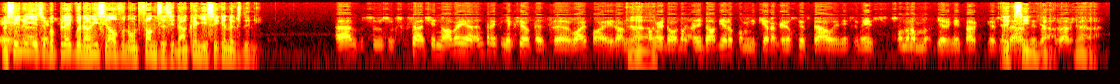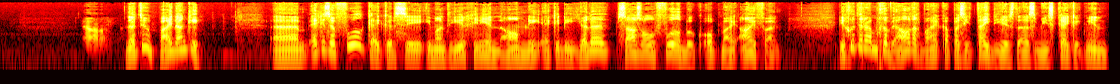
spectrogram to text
Maar sê nou En, jy's op 'n plek waar daar nie selfoon ontvangs is nie, dan kan jy seker niks doen nie. Ehm so so so so as jy naby 'n internet koneksie ook is, uh, Wi-Fi, dan Ja. vang jy daar dan kan jy daardeur kommunikeer, dan kan jy nog steeds bel en SMS sonder om deur die netwerk jou Ek sien ja. te. Ja. Ja. Nou toe, baie dankie. Ehm um, ek is 'n voelkyker sê iemand hier gee nie 'n naam nie. Ek het die hele Sasol voelboek op my iPhone. Die goeie ram geweldig baie kapasiteit deesdae as 'n mens kyk. Ek meen,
